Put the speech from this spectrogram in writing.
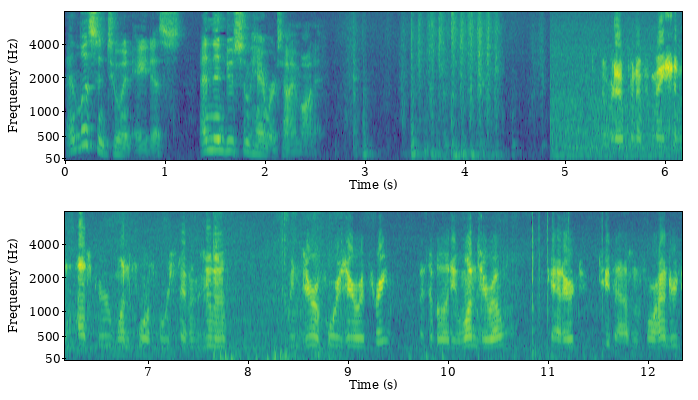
and listen to an ATIS, and then do some hammer time on it. Number open information, Oscar 1447 Zulu, wind 0403, visibility 10, scattered 2,400,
